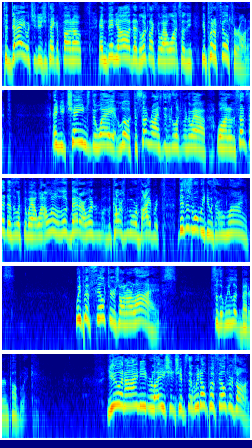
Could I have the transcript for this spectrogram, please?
today what you do is you take a photo and then you, oh, it doesn't look like the way I want. So the, you put a filter on it and you change the way it looked. The sunrise doesn't look like the way I want, or the sunset doesn't look the way I want. I want it to look better. I want the colors to be more vibrant. This is what we do with our own lives. We put filters on our lives so that we look better in public. You and I need relationships that we don't put filters on.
